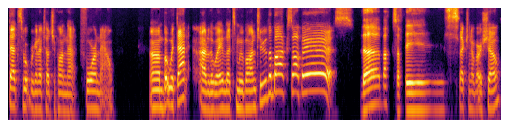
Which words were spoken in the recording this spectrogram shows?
that's what we're going to touch upon that for now. Um, but with that out of the way, let's move on to the box office. The box office section of our show.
